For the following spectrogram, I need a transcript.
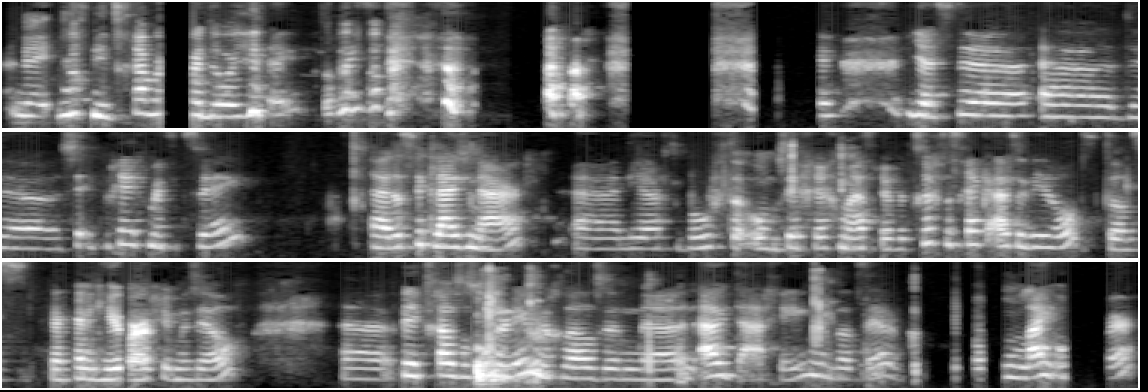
Nee, nog niet. Ga maar door. Je. Nee, toch niet? yes, de, uh, de, ik begin met de twee. Uh, dat is de kluizenaar. Uh, die heeft de behoefte om zich regelmatig even terug te trekken uit de wereld. Dat herken ik heel erg in mezelf. Uh, vind ik trouwens als ondernemer nog wel eens een, uh, een uitdaging. Omdat hè, online ondernemer.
